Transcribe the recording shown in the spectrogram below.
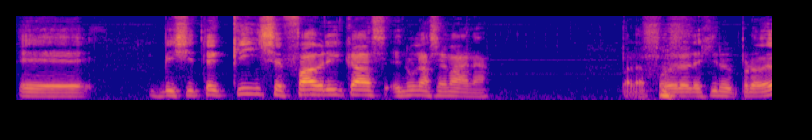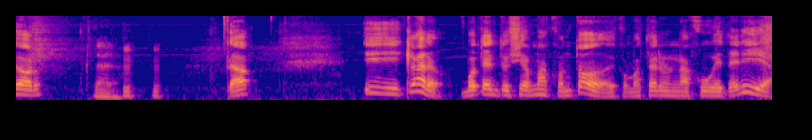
eh, visité 15 fábricas en una semana para poder elegir el proveedor. Claro. ¿tá? Y claro, vos te entusiasmas con todo, es como estar en una juguetería.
